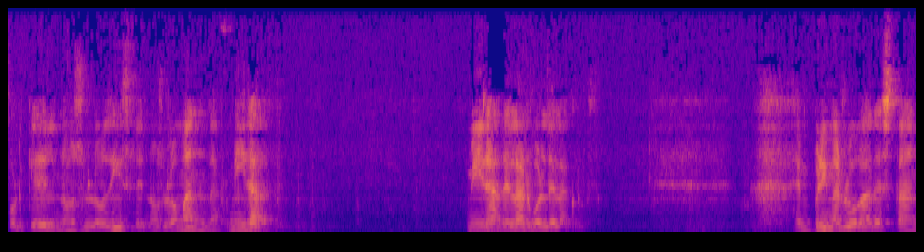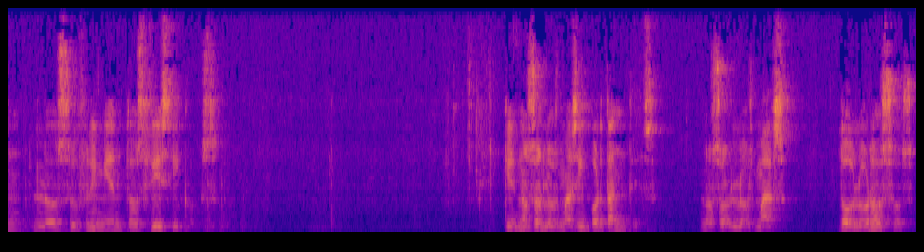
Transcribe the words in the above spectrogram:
Porque Él nos lo dice, nos lo manda, mirad, mirad el árbol de la cruz. En primer lugar están los sufrimientos físicos, que no son los más importantes, no son los más dolorosos,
